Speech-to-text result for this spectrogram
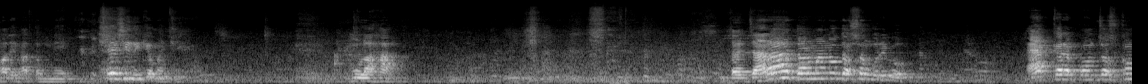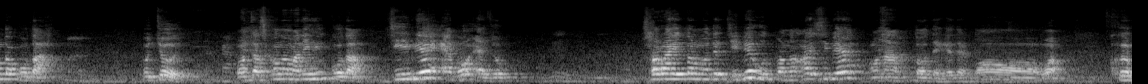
ফালি হাতম নি এই সিদিকে মানছি মূলাহা। তা যারা ধর্মানু দর্শন করিব, একবারে পঞ্চাশ খন্ড গোদা বুঝছ পঞ্চাশ খন্ড মানে গোদা। জীবে এব এযোগ সরাইতর মধ্যে জীবে উৎপন্ন হয় শিবে অনাত্ম দেখে খুব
